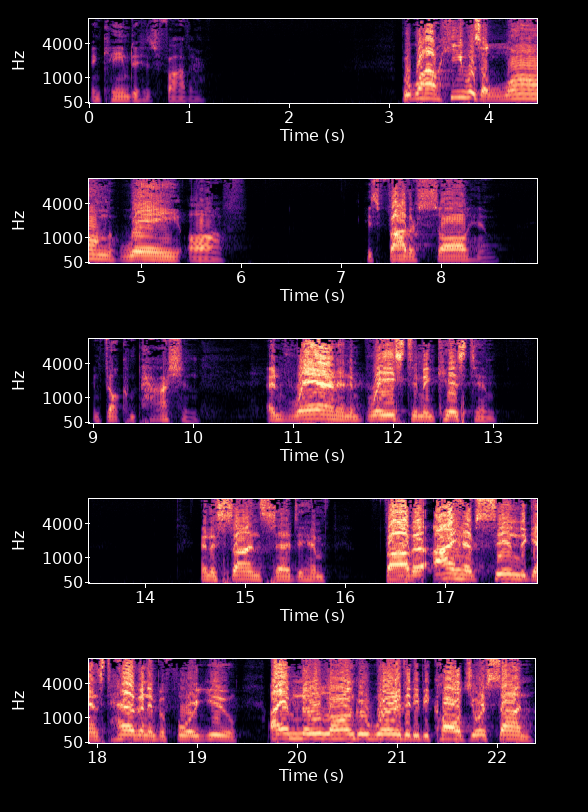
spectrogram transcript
and came to his father. But while he was a long way off, his father saw him and felt compassion and ran and embraced him and kissed him. And the son said to him, Father, I have sinned against heaven and before you. I am no longer worthy to be called your son.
